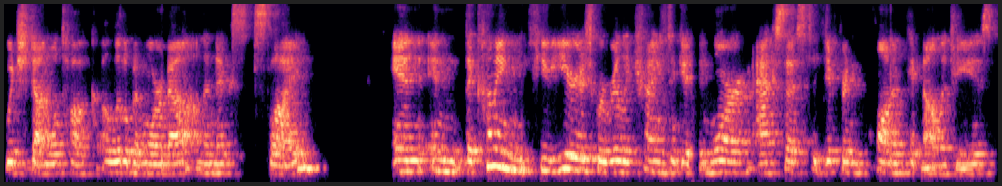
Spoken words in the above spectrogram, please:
which Daan will talk a little bit more about on the next slide. And in the coming few years, we're really trying to get more access to different quantum technologies.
